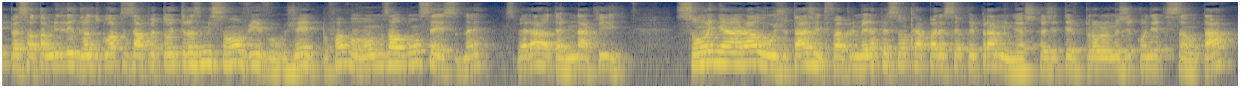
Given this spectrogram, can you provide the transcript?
O pessoal tá me ligando do WhatsApp, eu tô em transmissão ao vivo. Gente, por favor, vamos ao bom senso, né? Esperar eu terminar aqui. Sônia Araújo, tá, gente? Foi a primeira pessoa que apareceu aqui pra mim. Acho que a gente teve problemas de conexão, tá?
